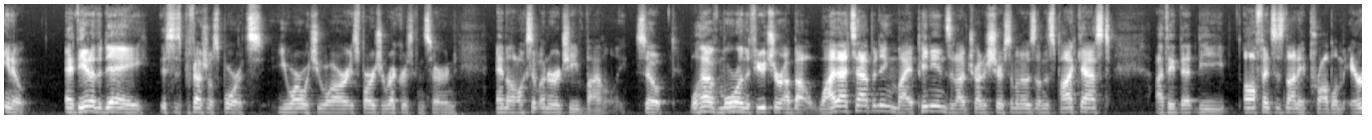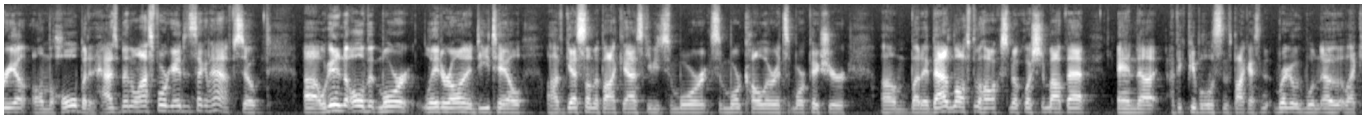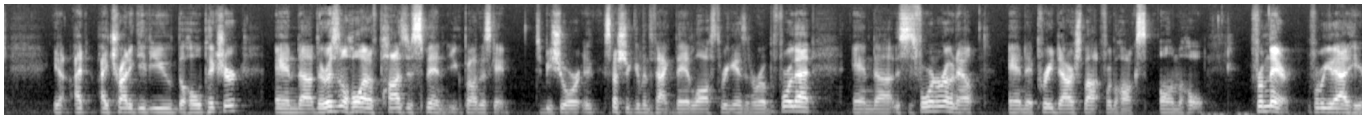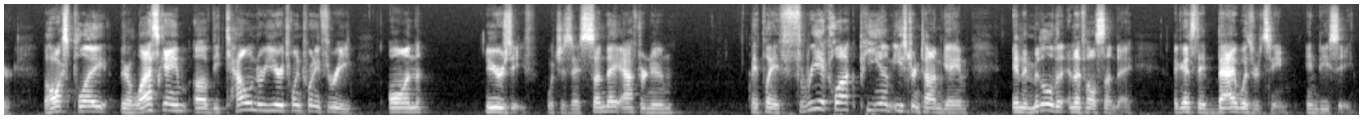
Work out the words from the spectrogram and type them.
you know, at the end of the day, this is professional sports. You are what you are as far as your record is concerned, and the Hawks have underachieved violently. So we'll have more in the future about why that's happening, my opinions, and I'll try to share some of those on this podcast. I think that the offense is not a problem area on the whole, but it has been the last four games in the second half. So uh, we'll get into all of it more later on in detail. I'll have guests on the podcast, give you some more some more color and some more picture. Um, but a bad loss to the Hawks, no question about that. And uh, I think people who listen to this podcast regularly will know that, like, you know, I, I try to give you the whole picture, and uh, there isn't a whole lot of positive spin you can put on this game, to be sure, especially given the fact they had lost three games in a row before that, and uh, this is four in a row now, and a pretty dire spot for the Hawks on the whole. From there, before we get out of here, the Hawks play their last game of the calendar year 2023 on New Year's Eve, which is a Sunday afternoon. They play a 3 o'clock p.m. Eastern Time game in the middle of an NFL Sunday against a bad Wizards team in D.C.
